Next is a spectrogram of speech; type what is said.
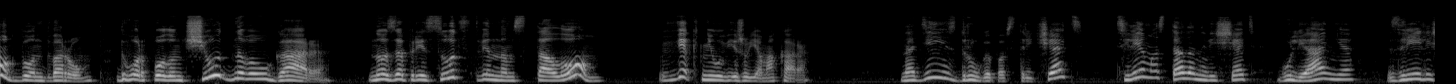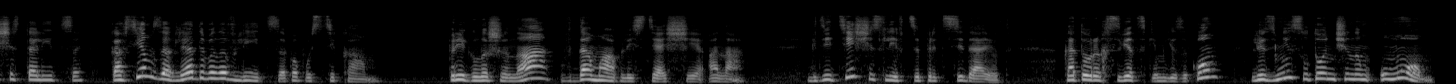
мог бы он двором. Двор полон чудного угара. Но за присутственным столом век не увижу я Макара. Надеясь друга повстречать, Телема стала навещать гулянья, зрелище столицы, ко всем заглядывала в лица по пустякам приглашена в дома блестящие она, где те счастливцы председают, которых светским языком людьми с утонченным умом,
